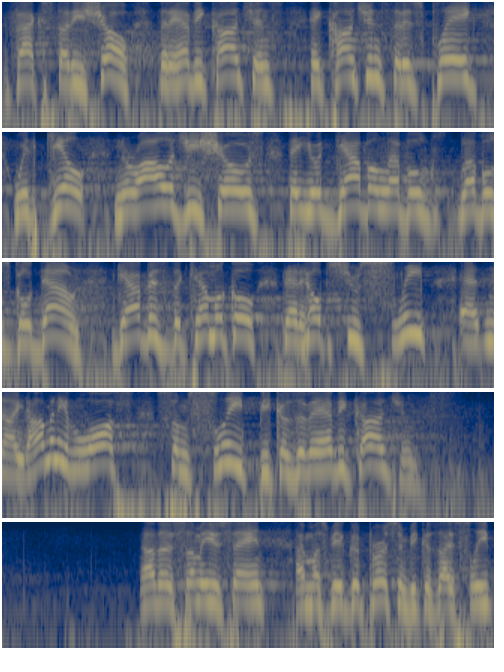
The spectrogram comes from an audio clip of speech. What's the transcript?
In fact, studies show that a heavy conscience, a conscience that is plagued with guilt, neurology shows that your GABA levels, levels go down. GABA is the chemical that helps you sleep at night. How many have lost some sleep because of a heavy conscience? Now, there's some of you saying, I must be a good person because I sleep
